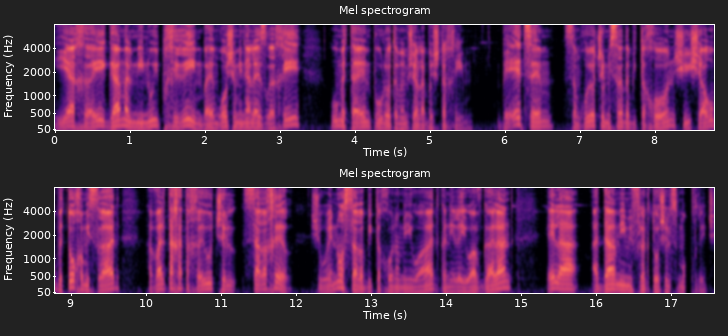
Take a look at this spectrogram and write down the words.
יהיה אחראי גם על מינוי בכירים, בהם ראש המינהל האזרחי ומתאם פעולות הממשלה בשטחים. בעצם, סמכויות של משרד הביטחון שיישארו בתוך המשרד, אבל תחת אחריות של שר אחר, שהוא אינו שר הביטחון המיועד, כנראה יואב גלנט, אלא אדם ממפלגתו של סמוטריץ'.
